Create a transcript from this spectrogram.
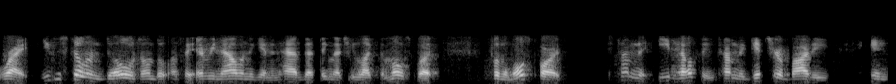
right. You can still indulge on the, on say every now and again and have that thing that you like the most, but for the most part, it's time to eat healthy. Time to get your body in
